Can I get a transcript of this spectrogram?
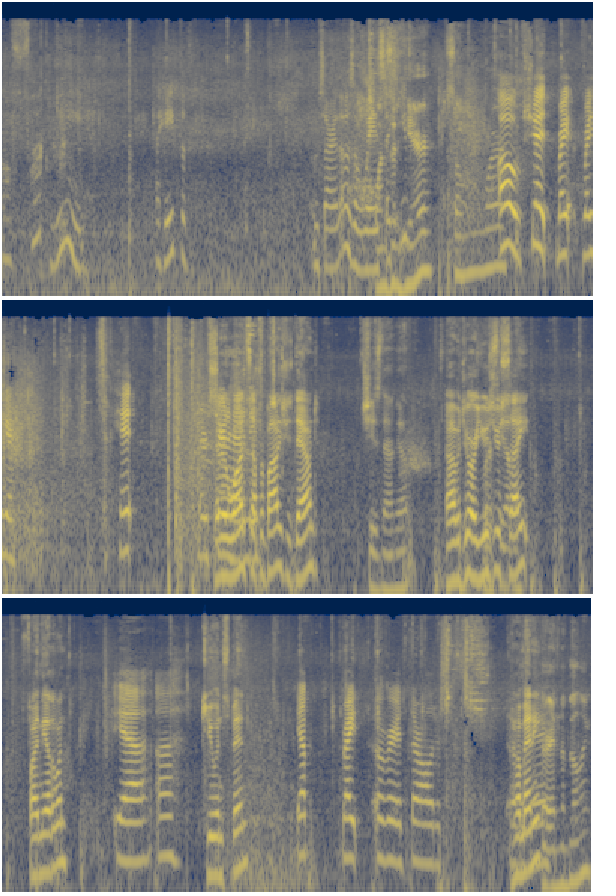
oh, fuck me. I hate the. I'm sorry, that was a waste. One's I in keep- here somewhere. Oh shit! Right, right here. Hit. They're Hit straight once, upper body, she's downed. she's down. Yep. Uh, Majora, use Where's your the other? sight. Find the other one. Yeah. Uh. Q and spin. Yep. Right over it. They're all just. How many? There. They're in the building.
